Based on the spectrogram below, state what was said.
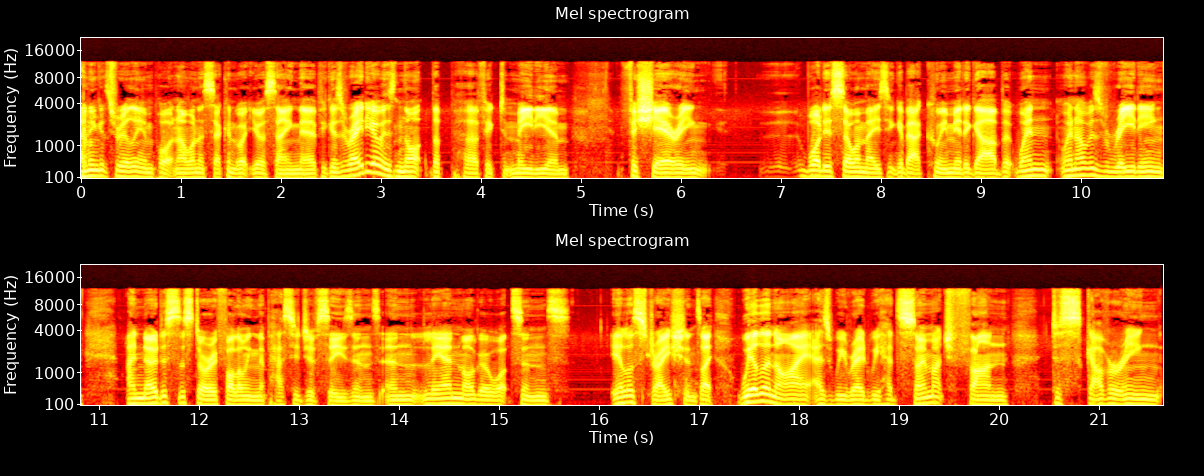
I think it's really important. I want to second what you were saying there because radio is not the perfect medium for sharing what is so amazing about Cooee Mittigar, but when, when I was reading, I noticed the story following the passage of seasons and Leanne Mulgo Watson's illustrations. Like Will and I, as we read, we had so much fun discovering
